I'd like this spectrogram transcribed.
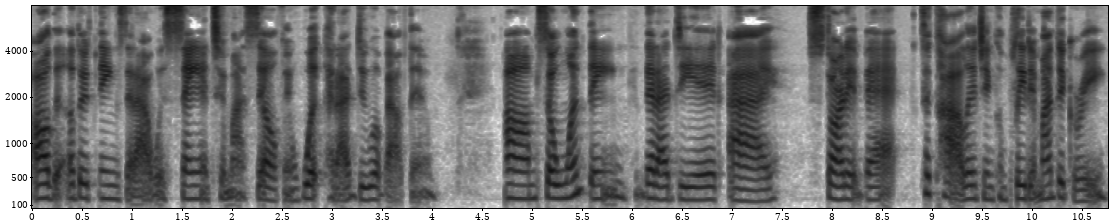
all the other things that I was saying to myself and what could I do about them. Um, so one thing that I did, I started back to college and completed my degree.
